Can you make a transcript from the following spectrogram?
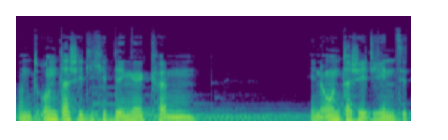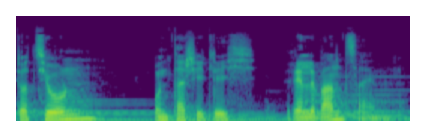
Und unterschiedliche Dinge können in unterschiedlichen Situationen unterschiedlich relevant sein.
